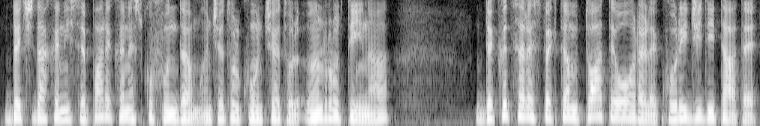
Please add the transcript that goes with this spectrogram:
Deci dacă ni se pare că ne scufundăm încetul cu încetul în rutină, decât să respectăm toate orele cu rigiditate,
